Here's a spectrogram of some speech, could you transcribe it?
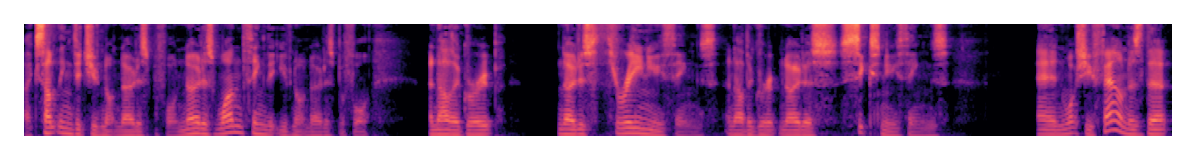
like something that you've not noticed before. Notice one thing that you've not noticed before. Another group, notice three new things. Another group, notice six new things. And what she found is that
